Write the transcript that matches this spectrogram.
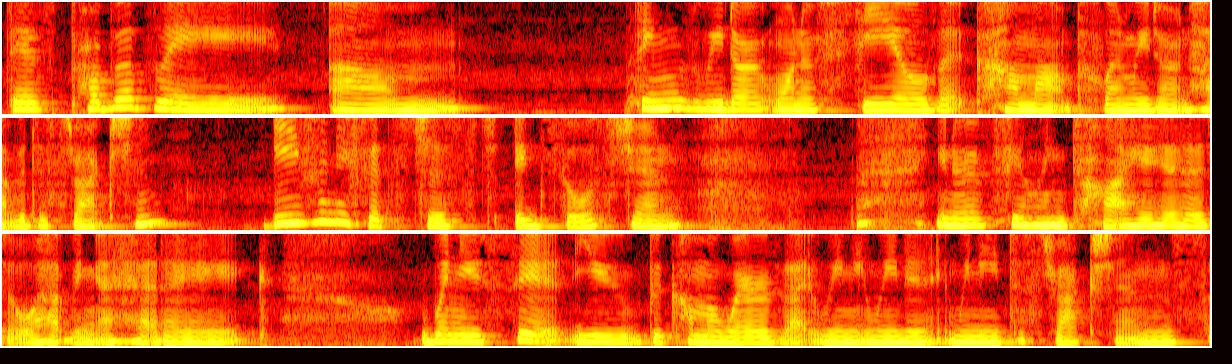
there's probably um, things we don't want to feel that come up when we don't have a distraction. Even if it's just exhaustion, you know, feeling tired or having a headache when you sit, you become aware of that. We need, we need, we need distractions.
